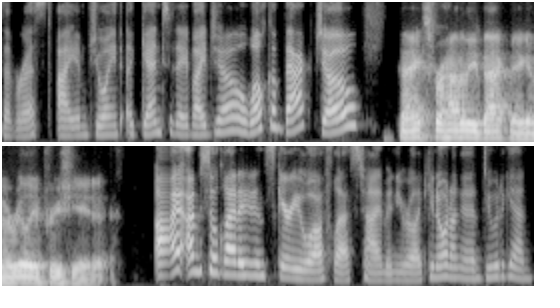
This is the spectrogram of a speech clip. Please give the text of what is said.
Never Rests. I am joined again today by Joe. Welcome back, Joe. Thanks for having me back, Megan. I really appreciate it. I, I'm so glad I didn't scare you off last time and you were like, you know what, I'm going to do it again.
